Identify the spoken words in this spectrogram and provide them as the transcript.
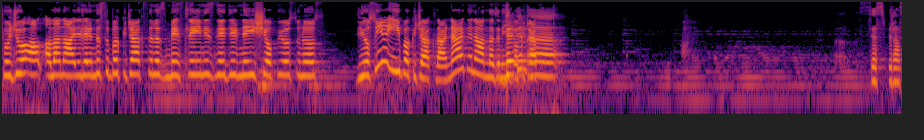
Çocuğu al- alan ailelere nasıl bakacaksınız? Mesleğiniz nedir? Ne iş yapıyorsunuz? Diyorsun ya iyi bakacaklar. Nereden anladın iyi dedim bakacak? e, ses biraz.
